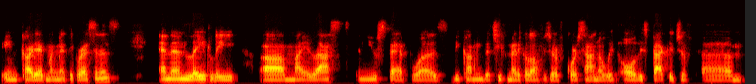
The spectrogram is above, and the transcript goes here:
in cardiac magnetic resonance. And then lately, uh, my last new step was becoming the chief medical officer of Corsano with all this package of um,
